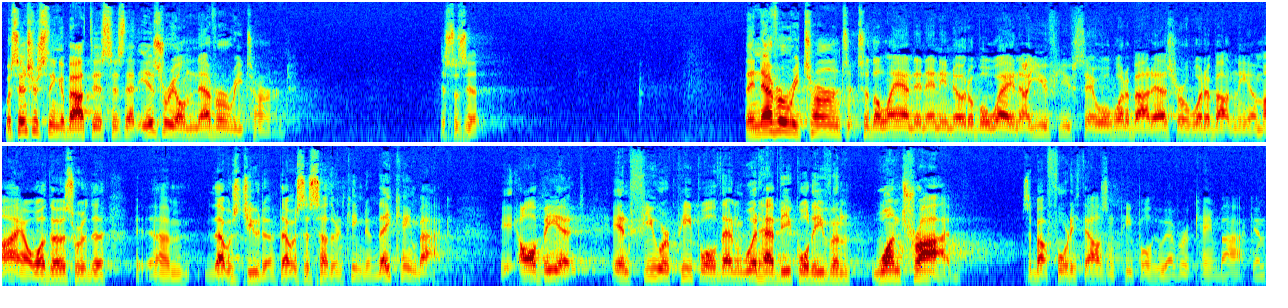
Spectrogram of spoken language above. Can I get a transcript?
What's interesting about this is that Israel never returned. This was it. They never returned to the land in any notable way. Now, you, you say, well, what about Ezra? What about Nehemiah? Well, those were the, um, that was Judah. That was the southern kingdom. They came back, albeit in fewer people than would have equaled even one tribe. It's about 40,000 people who ever came back. And,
